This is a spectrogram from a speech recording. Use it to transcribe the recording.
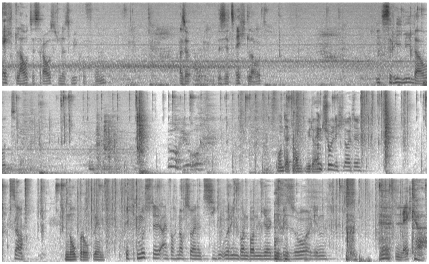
echt lautes Rauschen des Mikrofon. Also, das ist jetzt echt laut. It's really laut. Und er kommt wieder. Entschuldigt, Leute. So, No problem. ich musste einfach noch so einen Ziegenurinbonbon mir besorgen. Lecker.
